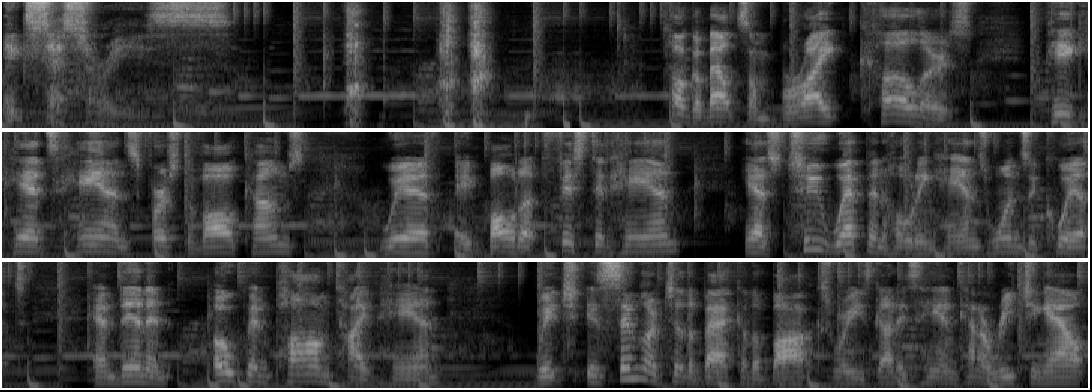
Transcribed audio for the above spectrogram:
accessories. Talk about some bright colors. Pighead's hands, first of all, comes with a balled up fisted hand. He has two weapon holding hands, one's equipped, and then an open palm type hand, which is similar to the back of the box where he's got his hand kind of reaching out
